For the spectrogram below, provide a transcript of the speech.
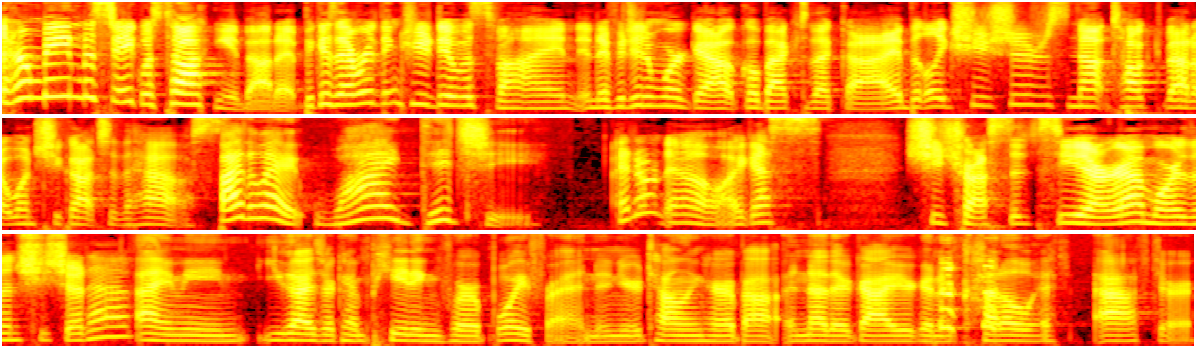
Her main mistake was talking about it because everything she did was fine. And if it didn't work out, go back to that guy. But like, she should have just not talked about it once she got to the house. By the way, why did she? I don't know. I guess she trusted Sierra more than she should have. I mean, you guys are competing for a boyfriend and you're telling her about another guy you're going to cuddle with after.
